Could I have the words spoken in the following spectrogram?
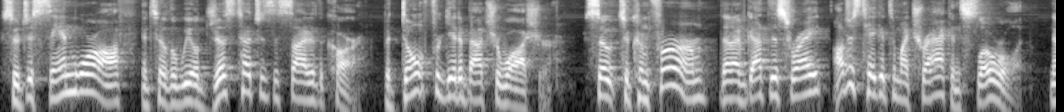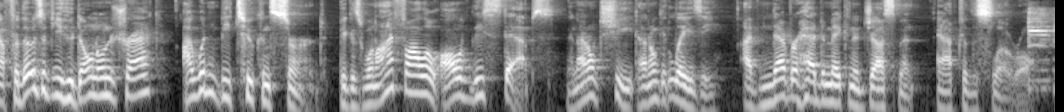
So just sand more off until the wheel just touches the side of the car. But don't forget about your washer. So to confirm that I've got this right, I'll just take it to my track and slow roll it. Now for those of you who don't own a track, I wouldn't be too concerned because when I follow all of these steps, and I don't cheat, I don't get lazy, I've never had to make an adjustment after the slow roll.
